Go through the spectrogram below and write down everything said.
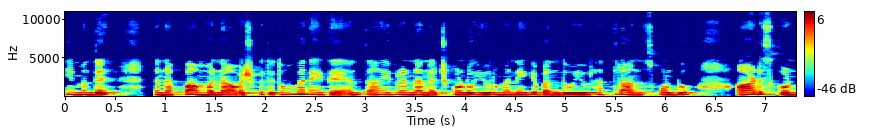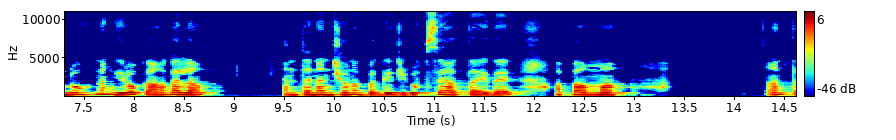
ಇನ್ನು ಮುಂದೆ ನನ್ನ ಅಪ್ಪ, ಅಮ್ಮನ ಅವಶ್ಯಕತೆ ತುಂಬಾ ಇದೆ ಅಂತ ಇವರನ್ನು ನೆಚ್ಕೊಂಡು, ಇವ್ರ ಮನೆಗೆ ಬಂದು, ಇವ್ರ ಹತ್ರ ಅನಿಸ್ಕೊಂಡು, ಆಡಿಸ್ಕೊಂಡು ನಂಗೆ ಇರೋಕ್ಕಾಗಲ್ಲ ಅಂತ ನನ್ನ ಜೀವನದ ಬಗ್ಗೆ ಜಿಗುಪ್ಸೆ ಆಗ್ತಾಯಿದೆ ಅಪ್ಪ, ಅಮ್ಮ ಅಂತ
